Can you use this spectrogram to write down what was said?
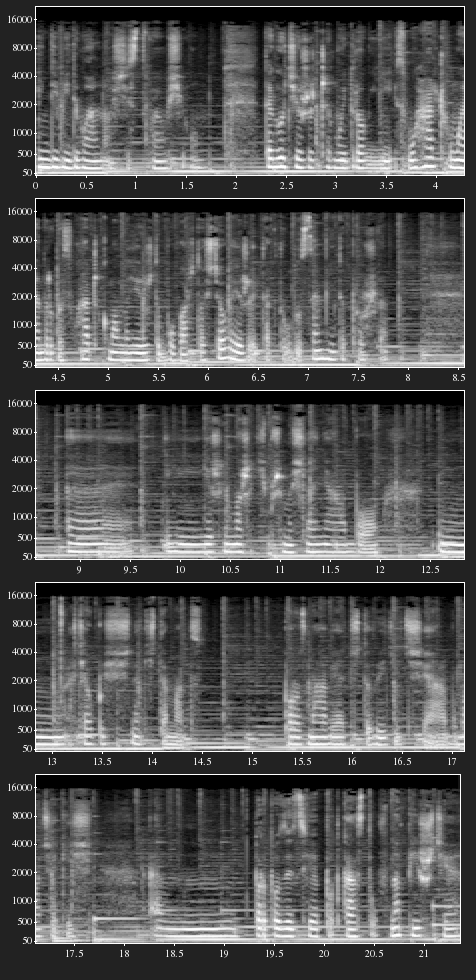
indywidualność jest Twoją siłą. Tego Ci życzę, mój drogi słuchaczu, moja droga słuchaczko. Mam nadzieję, że to było wartościowe. Jeżeli tak, to udostępnij, to proszę. E, I jeżeli masz jakieś przemyślenia albo mm, chciałbyś na jakiś temat porozmawiać, dowiedzieć się, albo macie jakieś propozycje podcastów, napiszcie.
